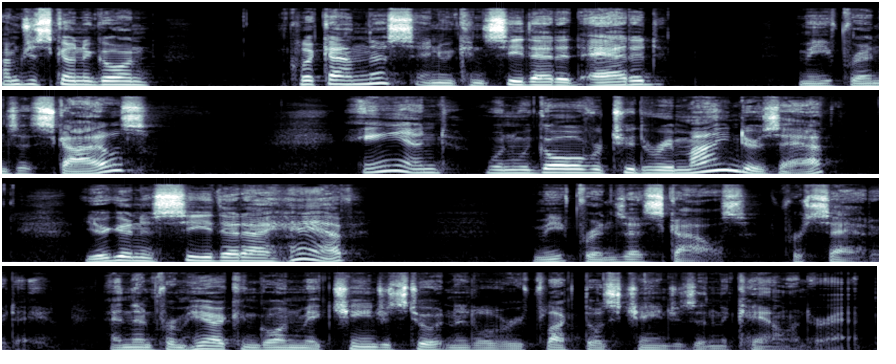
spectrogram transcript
I'm just going to go and click on this, and we can see that it added Meet Friends at Skiles. And when we go over to the Reminders app, you're going to see that I have Meet Friends at Skiles for Saturday. And then from here, I can go and make changes to it, and it'll reflect those changes in the Calendar app.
